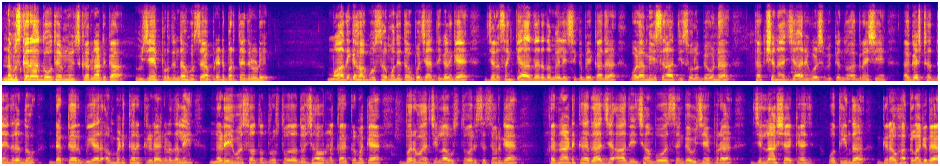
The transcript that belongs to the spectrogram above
ನಮಸ್ಕಾರ, ಗೌತಮ್ ನ್ಯೂಸ್ ಕರ್ನಾಟಕ. ವಿಜಯಪುರದಿಂದ ಹೊಸ ಅಪ್ಡೇಟ್ ಬರ್ತಾ ಇದೆ ನೋಡಿ. ಮಾದಿಗ ಹಾಗೂ ಸಂಬಂಧಿತ ಉಪಜಾತಿಗಳಿಗೆ ಜನಸಂಖ್ಯೆ ಆಧಾರದ ಮೇಲೆ ಸಿಗಬೇಕಾದ ಒಳ ಮೀಸಲಾತಿ ಸೌಲಭ್ಯವನ್ನು ತಕ್ಷಣ ಜಾರಿಗೊಳಿಸಬೇಕೆಂದು ಆಗ್ರಹಿಸಿ ಆಗಸ್ಟ್ ಹದಿನೈದರಂದು ಡಾಕ್ಟರ್ ಬಿಆರ್ ಅಂಬೇಡ್ಕರ್ ಕ್ರೀಡಾಂಗಣದಲ್ಲಿ ನಡೆಯುವ ಸ್ವಾತಂತ್ರ್ಯೋತ್ಸವದ ಧ್ವಜಾರೋಹಣ ಕಾರ್ಯಕ್ರಮಕ್ಕೆ ಬರುವ ಜಿಲ್ಲಾ ಉಸ್ತುವಾರಿ ಸಚಿವರಿಗೆ ಕರ್ನಾಟಕ ರಾಜ್ಯ ಆದಿ ಜಾಂಬುವ ಸಂಘ ವಿಜಯಪುರ ಜಿಲ್ಲಾ ಶಾಖೆ ವತಿಯಿಂದ ಗೆರವು ಹಾಕಲಾಗಿದೆ.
